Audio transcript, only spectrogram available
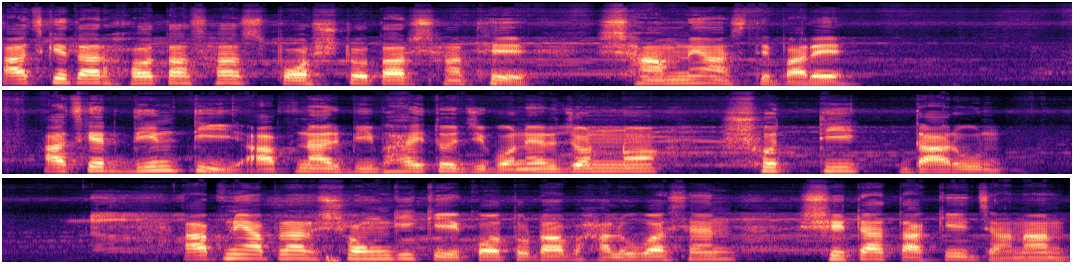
আজকে তার হতাশা স্পষ্টতার সাথে সামনে আসতে পারে। আজকের দিনটি আপনার বিবাহিত জীবনের জন্য সত্যি দারুণ। আপনি আপনার সঙ্গীকে কতটা ভালোবাসেন সেটা তাকে জানান।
